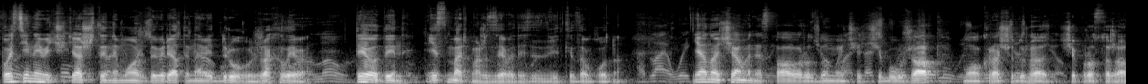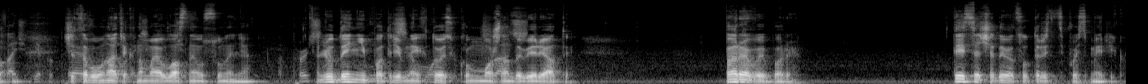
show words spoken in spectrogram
Постійне відчуття, що ти не можеш довіряти навіть другу, жахливе. Ти один, і смерть може з'явитися звідки завгодно. Я ночами не спав, роздумуючи, чи був жарт мого кращого друга, чи просто жарт. Чи це був натяк на моє власне усунення. Людині потрібний хтось, кому можна довіряти. Перевибори. 1938 рік.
